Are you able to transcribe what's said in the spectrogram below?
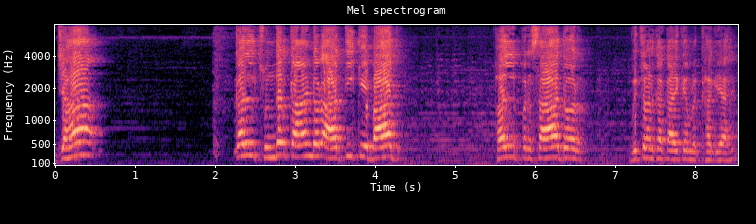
जहाँ कल सुंदरकांड और आरती के बाद फल, प्रसाद और वितरण का कार्यक्रम रखा गया है।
